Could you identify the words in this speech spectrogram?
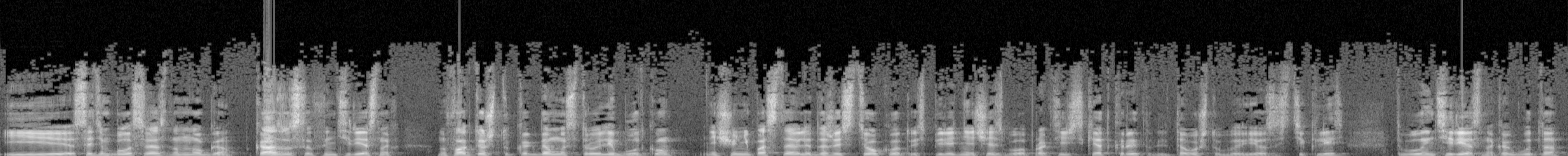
и с этим было связано много казусов интересных. Но факт то, что когда мы строили будку, еще не поставили даже стекла, то есть передняя часть была практически открыта для того, чтобы ее застеклить. Это было интересно, как будто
